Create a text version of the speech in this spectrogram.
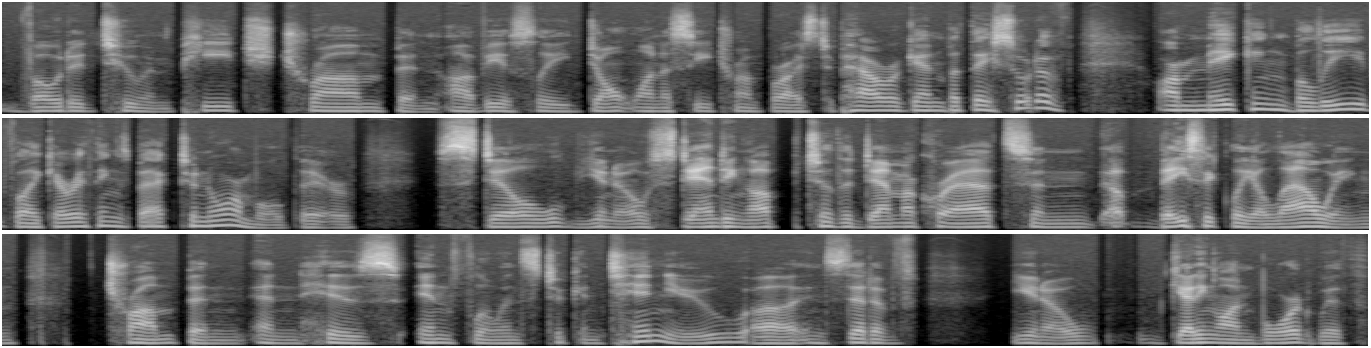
voted to impeach Trump and obviously don't want to see Trump rise to power again, but they sort of are making believe like everything's back to normal. They're still, you know, standing up to the Democrats and uh, basically allowing Trump and and his influence to continue uh, instead of you know getting on board with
